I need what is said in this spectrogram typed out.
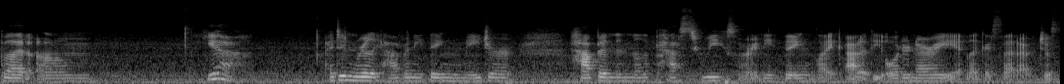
But um, yeah, I didn't really have anything major happen in the past two weeks or anything like out of the ordinary. Like I said, I've just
